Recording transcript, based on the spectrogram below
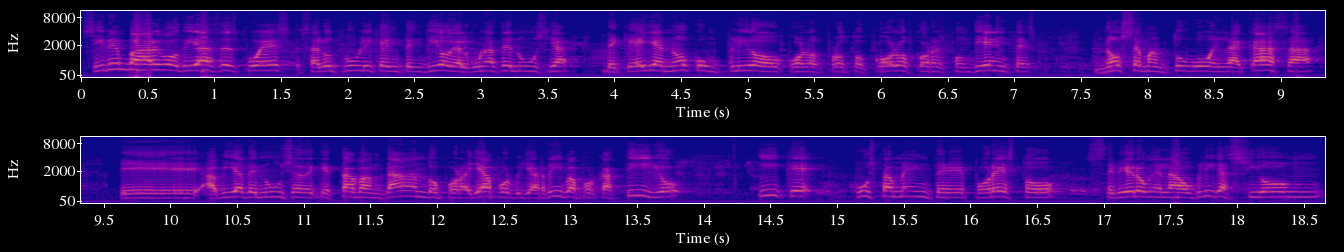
Sin embargo, días después, Salud Pública entendió de algunas denuncias de que ella no cumplió con los protocolos correspondientes, no se mantuvo en la casa, eh, había denuncia de que estaban dando por allá, por Villarriba, por Castillo, y que justamente por esto se vieron en la obligación,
